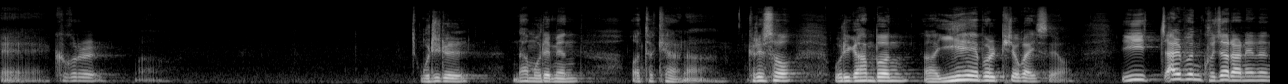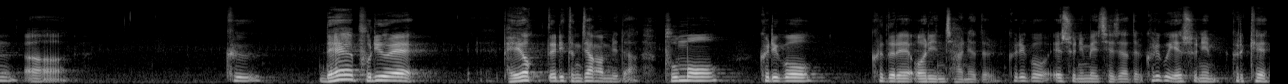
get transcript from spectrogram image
에, 그거를 어, 우리를 나무려면 어떻게 하나. 그래서 우리가 한번 어, 이해해 볼 필요가 있어요. 이 짧은 구절 안에는 어, 그내 부류의 배역들이 등장합니다. 부모 그리고 그들의 어린 자녀들 그리고 예수님의 제자들 그리고 예수님 그렇게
